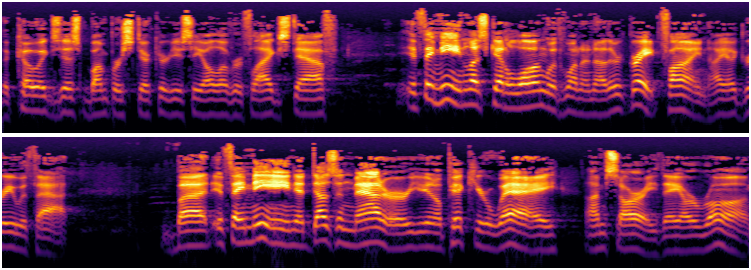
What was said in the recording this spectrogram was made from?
the coexist bumper sticker you see all over Flagstaff. If they mean let's get along with one another, great, fine, I agree with that. But if they mean it doesn't matter, you know, pick your way, I'm sorry, they are wrong.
